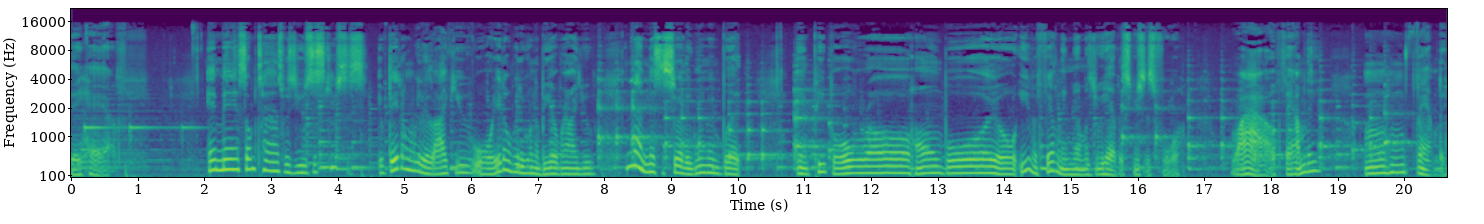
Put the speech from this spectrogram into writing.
they have. And men sometimes will use excuses. If they don't really like you or they don't really want to be around you, not necessarily women, but in people overall, homeboy, or even family members, you have excuses for. Wow, family? Mm hmm, family.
